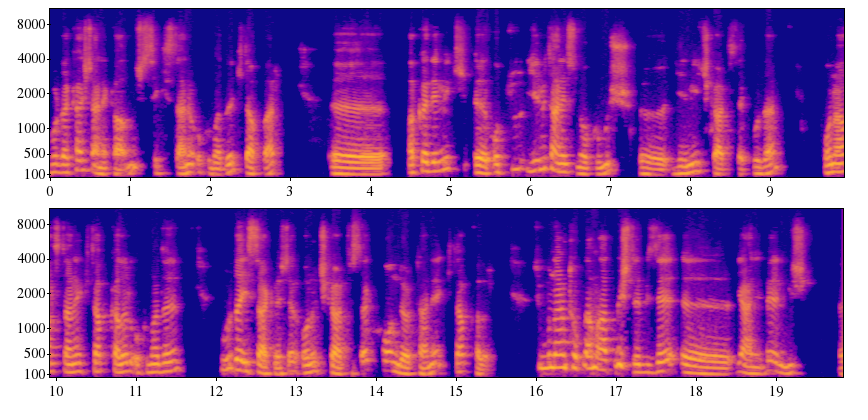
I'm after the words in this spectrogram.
burada kaç tane kalmış? 8 tane okumadığı kitap var. E, akademik e, 30 20 tanesini okumuş. E, 20'yi çıkartırsak burada 16 tane kitap kalır okumadığı. Burada ise arkadaşlar onu çıkartırsak 14 tane kitap kalır. Şimdi bunların toplamı 60'tır. Bize e, yani verilmiş e,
